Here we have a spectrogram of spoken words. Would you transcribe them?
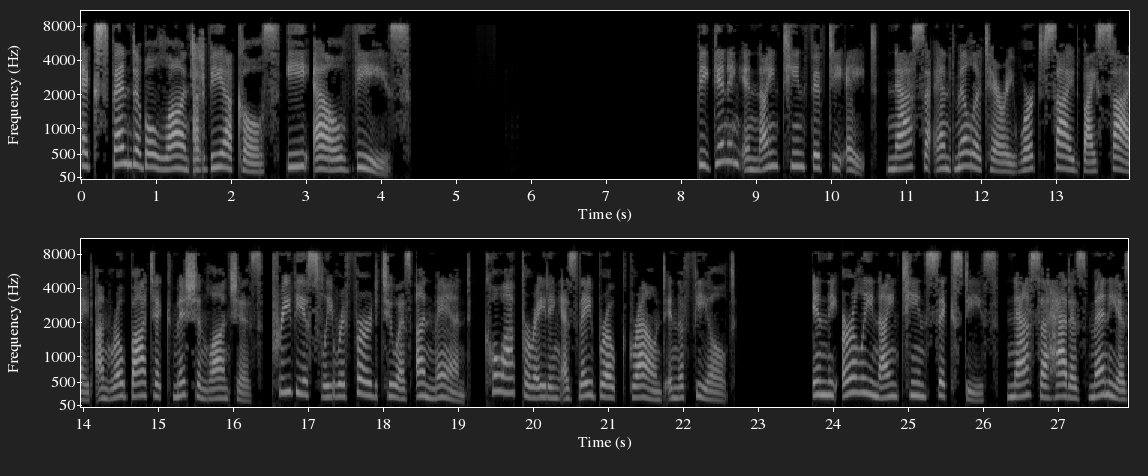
Expendable Launch Vehicles (ELVs). Beginning in 1958, NASA and military worked side by side on robotic mission launches previously referred to as unmanned, cooperating as they broke ground in the field. In the early 1960s, NASA had as many as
